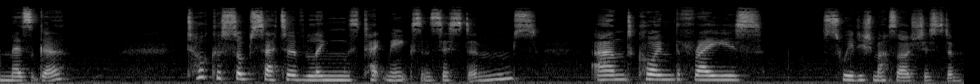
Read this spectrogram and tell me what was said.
Mezger took a subset of Ling's techniques and systems and coined the phrase Swedish massage system.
